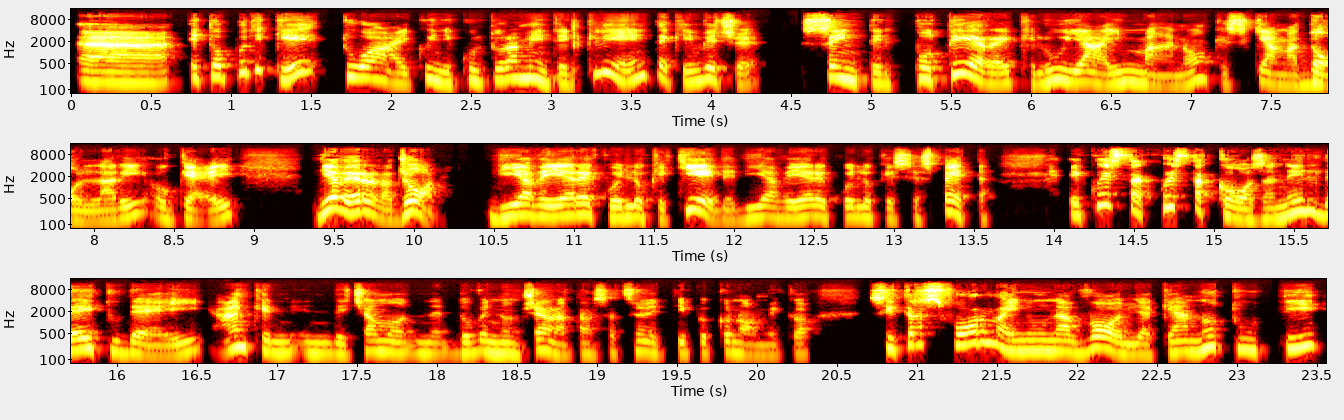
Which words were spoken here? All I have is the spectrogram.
Eh, e dopodiché tu hai quindi culturalmente il cliente che invece sente il potere che lui ha in mano, che si chiama dollari, ok, di avere ragione, di avere quello che chiede, di avere quello che si aspetta. E questa, questa cosa nel day to day, anche diciamo dove non c'è una transazione di tipo economico, si trasforma in una voglia che hanno tutti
